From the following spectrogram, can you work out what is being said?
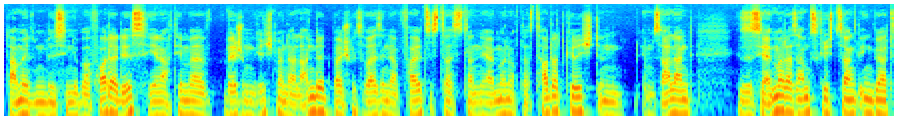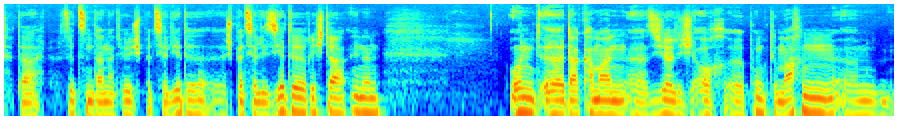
damit ein bisschen überfordert ist, je nachdem, bei welchem Gericht man da landet. Beispielsweise in der Pfalz ist das dann ja immer noch das Tatortgericht. In, Im Saarland ist es ja immer das Amtsgericht St. Ingbert. Da sitzen dann natürlich spezialisierte, spezialisierte RichterInnen. Und äh, da kann man äh, sicherlich auch äh, Punkte machen, ähm,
